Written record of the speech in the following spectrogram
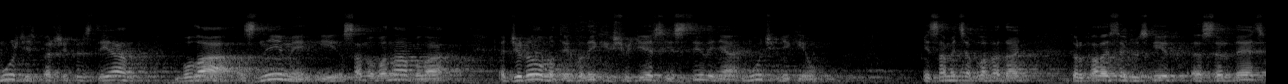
мужність перших християн була з ними, і саме вона була джерелом тих великих чудес і зцілення мучеників. І саме ця благодать торкалася людських е, сердець,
